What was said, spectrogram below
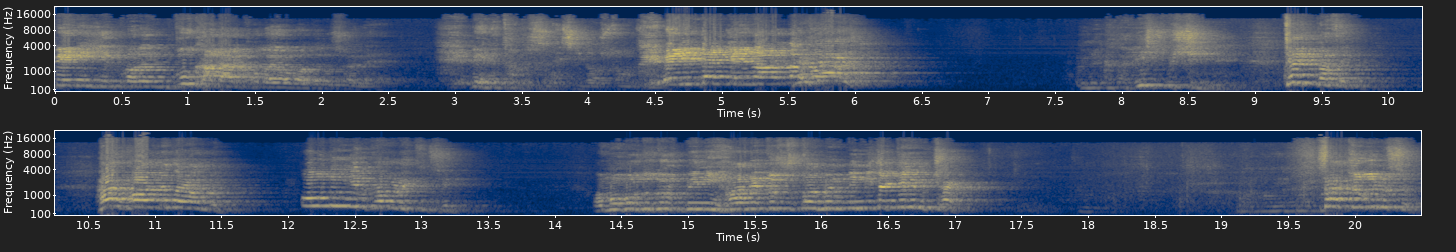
beni yıkmanın bu kadar kolay olmadığını söyle. Beni tanırsın eski dostum. Elinden geleni ardından... Yeter! Bugüne kadar hiçbir şeyini, tek laf etmedim. Her haline dayandım. Olduğun gibi kabul ettim seni. Ama burada durup beni ihanetle suçlamanın dinleyecek değilim Ülker. Sen çıldırmışsın.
